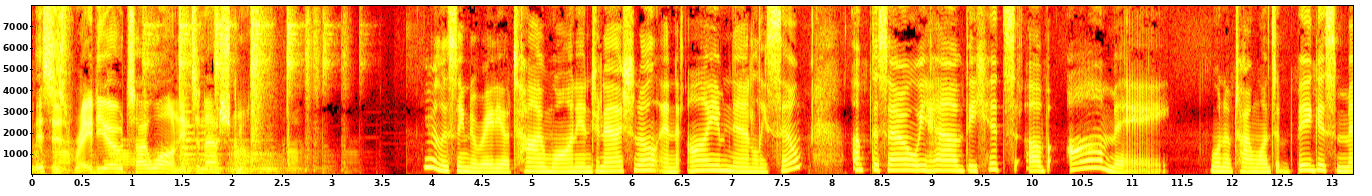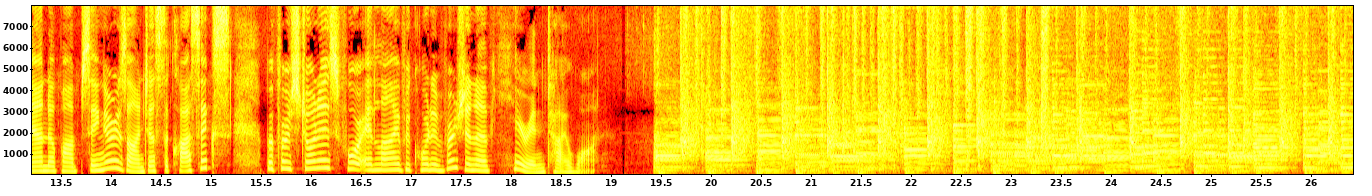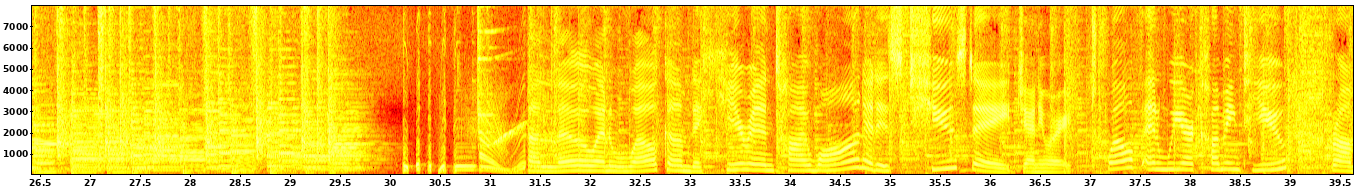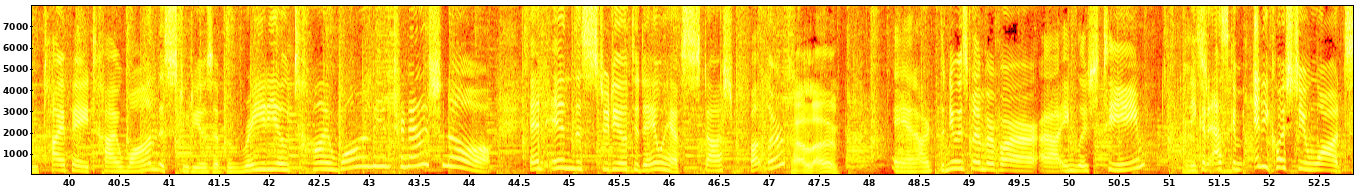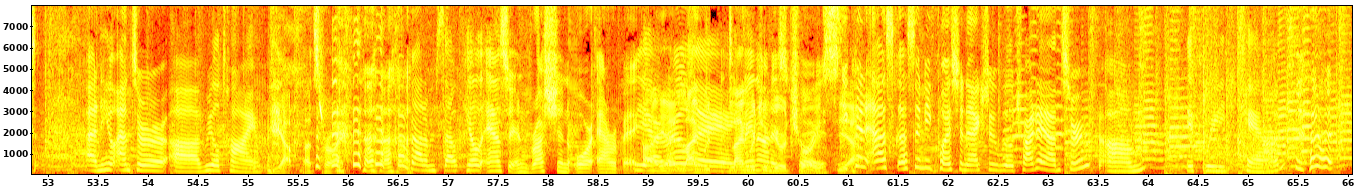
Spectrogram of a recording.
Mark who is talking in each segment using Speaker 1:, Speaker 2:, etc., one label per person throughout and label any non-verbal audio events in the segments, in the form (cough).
Speaker 1: This is Radio Taiwan International.
Speaker 2: You're listening to Radio Taiwan International, and I am Natalie So. Up this hour, we have the hits of A-Mei, one of Taiwan's biggest mandopop singers on Just the Classics. But first, join us for a live recorded version of Here in Taiwan. Hello and welcome to Here in Taiwan. It is Tuesday, January 12th, and we are coming to you from Taipei, Taiwan, the studios of Radio Taiwan International. And in the studio today, we have Stash Butler
Speaker 3: Hello.
Speaker 2: and our, the newest member of our uh, English team. And you can ask him any question you want, and he'll answer uh, real time (laughs)
Speaker 3: Yeah, that's right. (laughs)
Speaker 2: about himself.
Speaker 4: He'll answer in Russian or Arabic.
Speaker 2: Yeah.
Speaker 3: Uh, yeah,
Speaker 2: really.
Speaker 3: language, language
Speaker 4: Depending
Speaker 3: of your
Speaker 4: his
Speaker 3: choice.
Speaker 4: choice.
Speaker 2: You can ask us any question. Actually, we'll try to answer um, if we can.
